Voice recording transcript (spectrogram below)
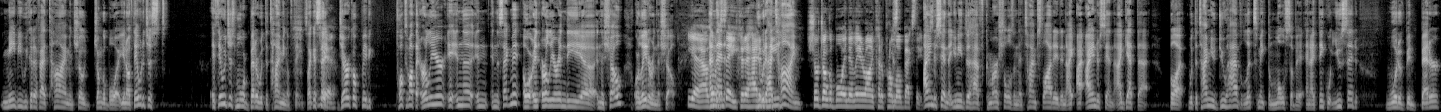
maybe we could have had time and showed Jungle Boy. You know, if they would have just if they were just more better with the timing of things. Like I said, Yeah. Jericho maybe talks about that earlier in the in, in the segment or in, earlier in the uh, in the show or later in the show. Yeah, I was And to say you could have had you would have had time. show Jungle Boy, and then later on cut a promo backstage. I understand that you need to have commercials and they're time slotted, and I, I I understand that. I get that. But with the time you do have, let's make the most of it. And I think what you said would have been better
